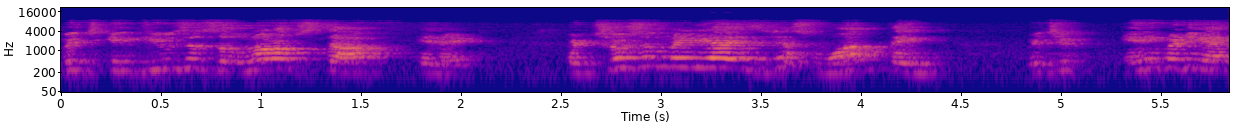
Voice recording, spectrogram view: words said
which infuses a lot of stuff in it. But social media is just one thing which you, anybody can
